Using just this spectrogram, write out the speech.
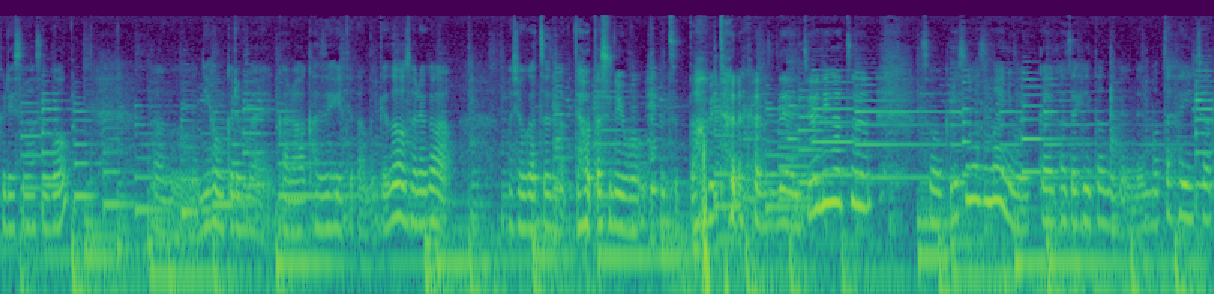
クリスマス後あの日本来る前から風邪ひいてたんだけどそれがお正月になって私にも移ったみたいな感じで12月そうクリスマス前にも1回風邪ひいたんだけどねまたひいちゃっ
